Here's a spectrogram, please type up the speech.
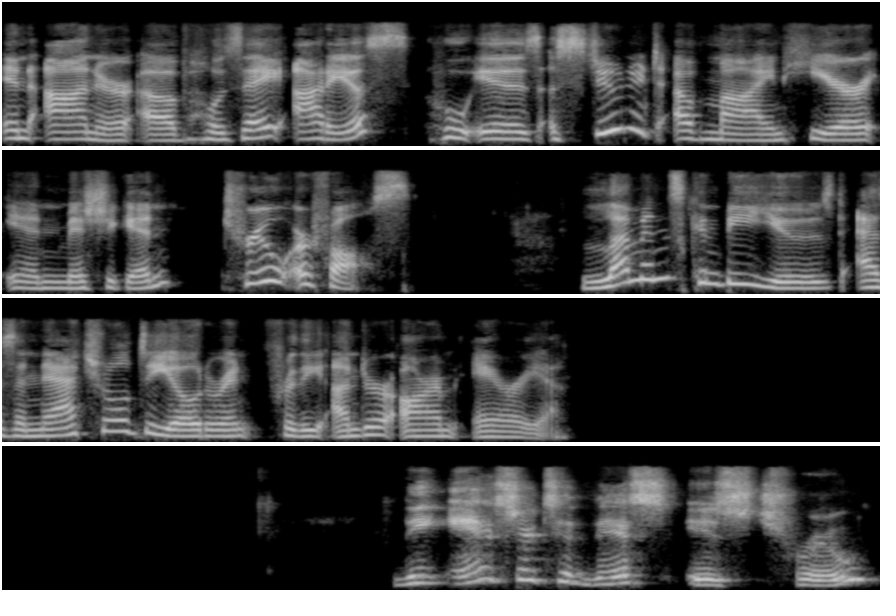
in honor of Jose Arias, who is a student of mine here in Michigan. True or false? Lemons can be used as a natural deodorant for the underarm area. The answer to this is true.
